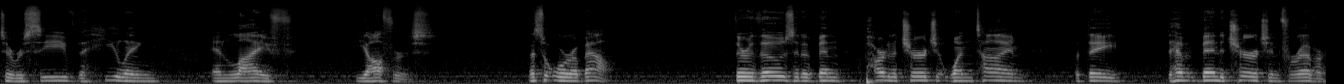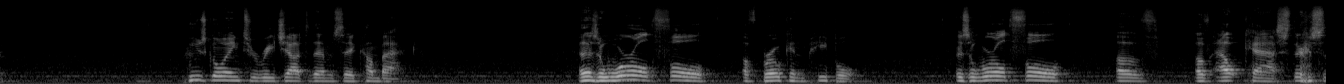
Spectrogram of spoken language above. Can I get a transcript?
to receive the healing and life he offers. That's what we're about. There are those that have been part of the church at one time, but they, they haven't been to church in forever. Who's going to reach out to them and say, Come back? And there's a world full of broken people. There's a world full of, of outcasts. There's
